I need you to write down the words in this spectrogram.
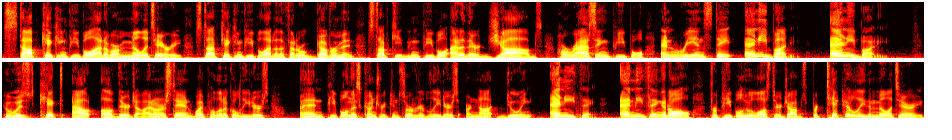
Stop kicking people out of our military. Stop kicking people out of the federal government. Stop keeping people out of their jobs, harassing people, and reinstate anybody, anybody who was kicked out of their job. I don't understand why political leaders and people in this country, conservative leaders, are not doing anything, anything at all for people who lost their jobs, particularly the military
